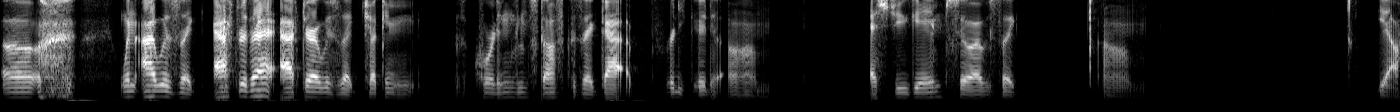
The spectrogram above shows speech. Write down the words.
uh, when I was like after that, after I was like checking recordings and stuff, because I got a pretty good um, SG game, so I was like, um, yeah,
